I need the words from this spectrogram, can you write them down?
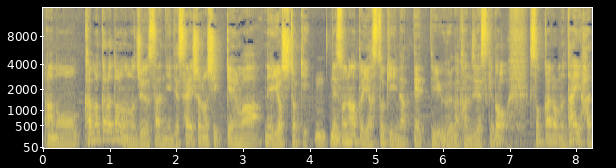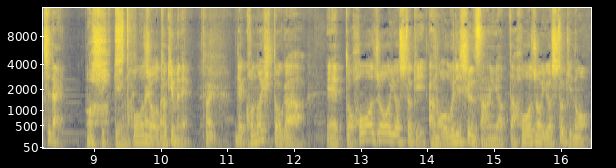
あの鎌倉殿の13人で最初の執権は、ね、義時、うんうん。でその後泰時になってっていう風な感じですけどそこからの第8代の執権あ北条時宗、はいでこの人が、えっと北条義時あの小栗旬さんやった北条義時の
